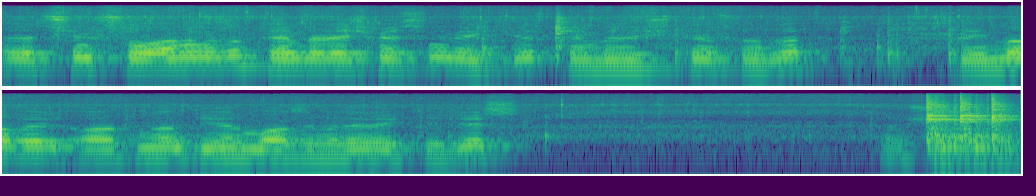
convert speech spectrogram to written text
Evet şimdi soğanımızın pembeleşmesini bekliyoruz. Pembeleştikten sonra kıyma ve ardından diğer malzemeleri ekleyeceğiz. Evet, şimdi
